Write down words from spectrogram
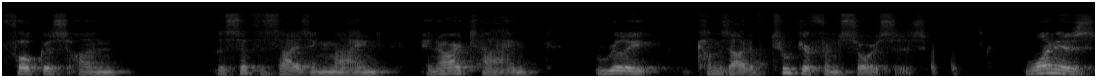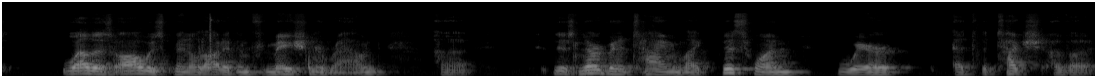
focus on the synthesizing mind in our time really comes out of two different sources. One is, well, there's always been a lot of information around. Uh, there's never been a time like this one where at the touch of a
